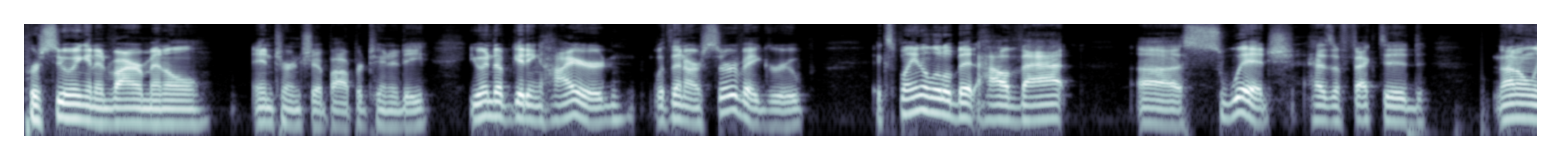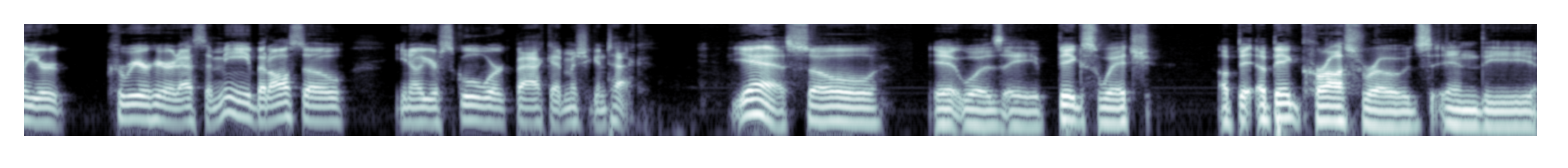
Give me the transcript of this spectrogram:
pursuing an environmental internship opportunity. You end up getting hired within our survey group. Explain a little bit how that uh, switch has affected not only your career here at SME, but also you know your schoolwork back at Michigan Tech. Yeah, so it was a big switch, a bit a big crossroads in the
